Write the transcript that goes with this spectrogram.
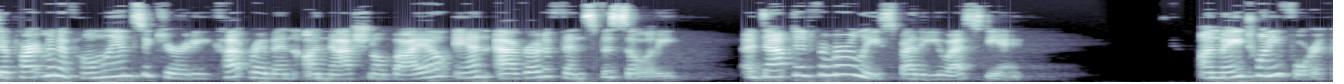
Department of Homeland Security cut ribbon on National Bio and Agro Defense Facility. Adapted from a release by the USDA. On May 24th,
